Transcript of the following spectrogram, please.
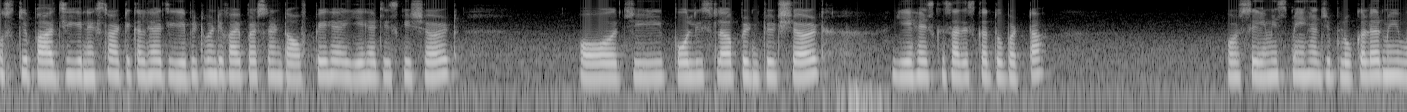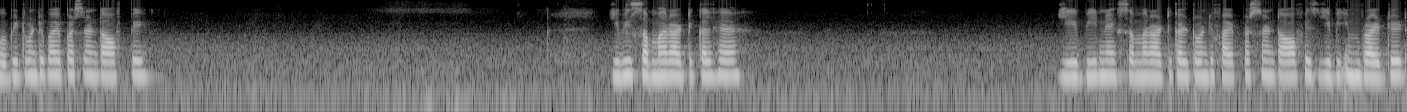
उसके बाद जी ये नेक्स्ट आर्टिकल है, जी ये भी ट्वेंटी फाइव परसेंट ऑफ़ पे है। ये है जी इसकी शर्ट और जी पोलिसला प्रिंटेड शर्ट ये है इसके साथ इसका दुपट्टा। और सेम इसमें है जी ब्लू कलर में, वो भी ट्वेंटी फाइव परसेंट ऑफ़ पे। ये भी समर आर्टिकल है। ये भी next summer article twenty five percent off इस ये भी एम्ब्रॉयड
